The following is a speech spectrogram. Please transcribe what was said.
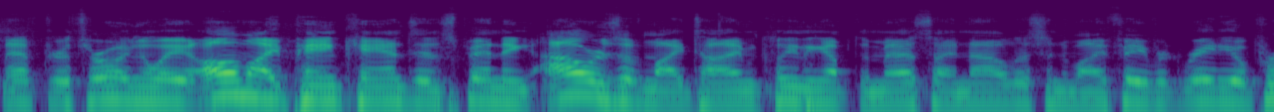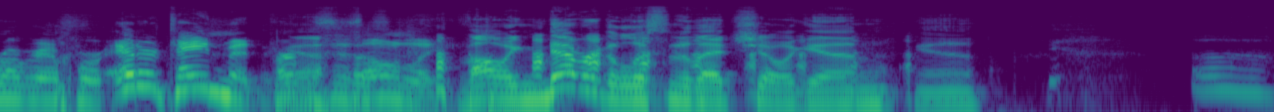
After throwing away all my paint cans and spending hours of my time cleaning up the mess, I now listen to my favorite radio program for entertainment purposes only. Vowing never to listen to that show again. Yeah. Oh,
